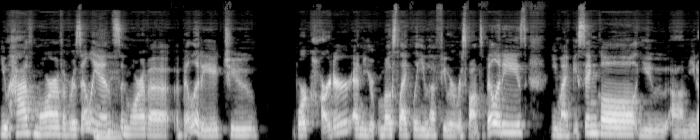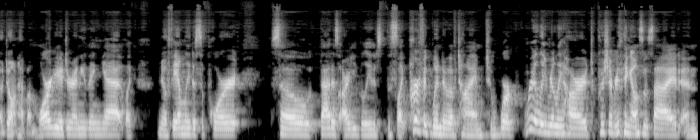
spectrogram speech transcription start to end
you have more of a resilience mm-hmm. and more of a ability to work harder and you're most likely you have fewer responsibilities you might be single you um, you know don't have a mortgage or anything yet like no family to support so that is arguably this, this like perfect window of time to work really really hard to push everything else aside and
